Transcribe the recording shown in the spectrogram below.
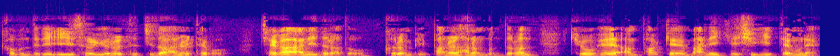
그분들이 이 설교를 듣지도 않을 테고 제가 아니더라도 그런 비판을 하는 분들은 교회 안팎에 많이 계시기 때문에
